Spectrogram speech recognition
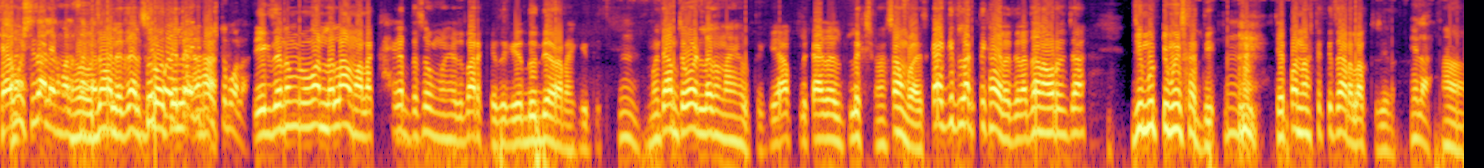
ह्या गोष्टी झाल्या का मला हो, सांगा? झालं झालं. सुरुवातीला हा. गोष्ट बोला. एक जण म्हणला आम्हाला काय करतं समोर ह्याचं बारक्याचं की दूध देणार आहे किती. हम्म. मग ते आमच्या वडिलांचं नाही होतं की आपलं काय झालं लक्ष्मी सांभाळायचं. काय किती लागते खायला तिला जनावरांच्या जी मोठी म्हैस खाते हम्म. ते पन्नास टक्के चारा लागतो तिला. हा.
